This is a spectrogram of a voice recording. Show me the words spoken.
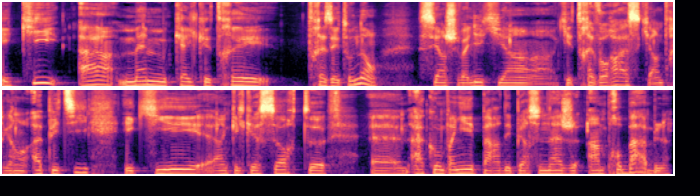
et qui a même quelques traits très étonnants. C'est un chevalier qui est très vorace, qui a un très grand appétit et qui est en quelque sorte euh, accompagné par des personnages improbables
